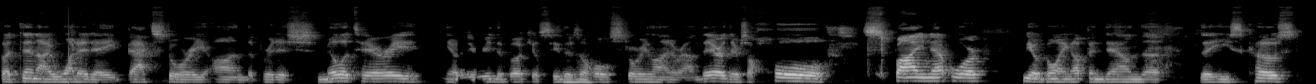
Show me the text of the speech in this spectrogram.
But then I wanted a backstory on the British military, you know, as you read the book, you'll see there's a whole storyline around there. There's a whole spy network, you know, going up and down the the East Coast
